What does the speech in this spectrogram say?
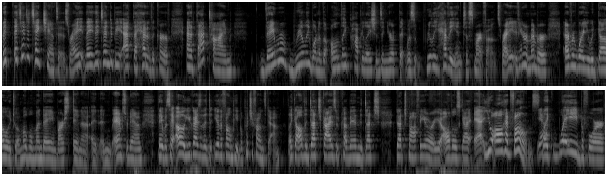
they, they tend to take chances, right? They, they tend to be at the head of the curve. And at that time, they were really one of the only populations in Europe that was really heavy into smartphones, right? If you remember, everywhere you would go into a Mobile Monday in Bar in, a, in Amsterdam, they would say, "Oh, you guys are the you're the phone people. Put your phones down." Like all the Dutch guys would come in, the Dutch Dutch mafia, or you know, all those guys. eh, You all had phones, Yeah. like way before.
